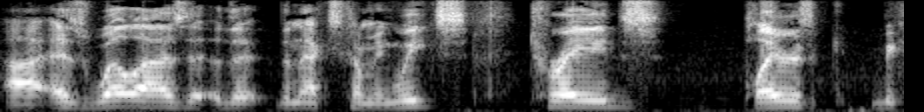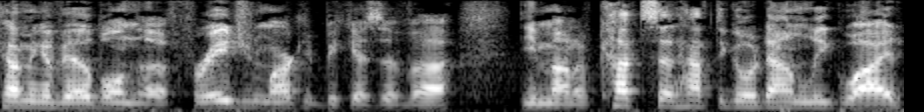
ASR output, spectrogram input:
uh, as well as the, the, the next coming weeks. Trades, players becoming available in the free agent market because of uh, the amount of cuts that have to go down league wide.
